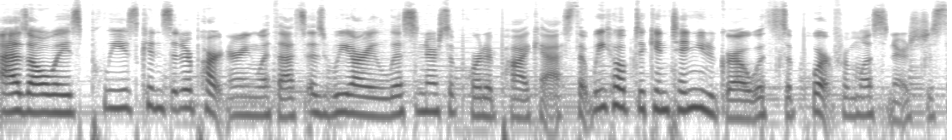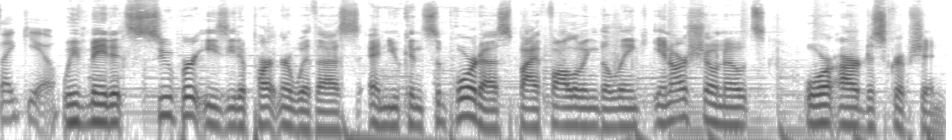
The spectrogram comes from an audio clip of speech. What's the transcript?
As always, please consider partnering with us as we are a listener supported podcast that we hope to continue to grow with support from listeners just like you. We've made it super easy to partner with us, and you can support us by following the link in our show notes or our description.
